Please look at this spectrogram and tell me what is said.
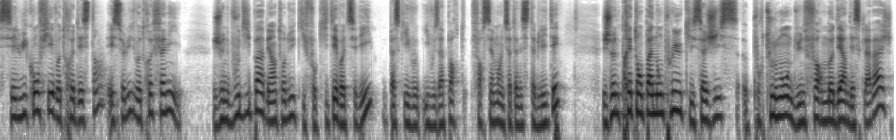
C'est lui confier votre destin et celui de votre famille. Je ne vous dis pas, bien entendu, qu'il faut quitter votre CDI, parce qu'il vous, vous apporte forcément une certaine stabilité. Je ne prétends pas non plus qu'il s'agisse pour tout le monde d'une forme moderne d'esclavage,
